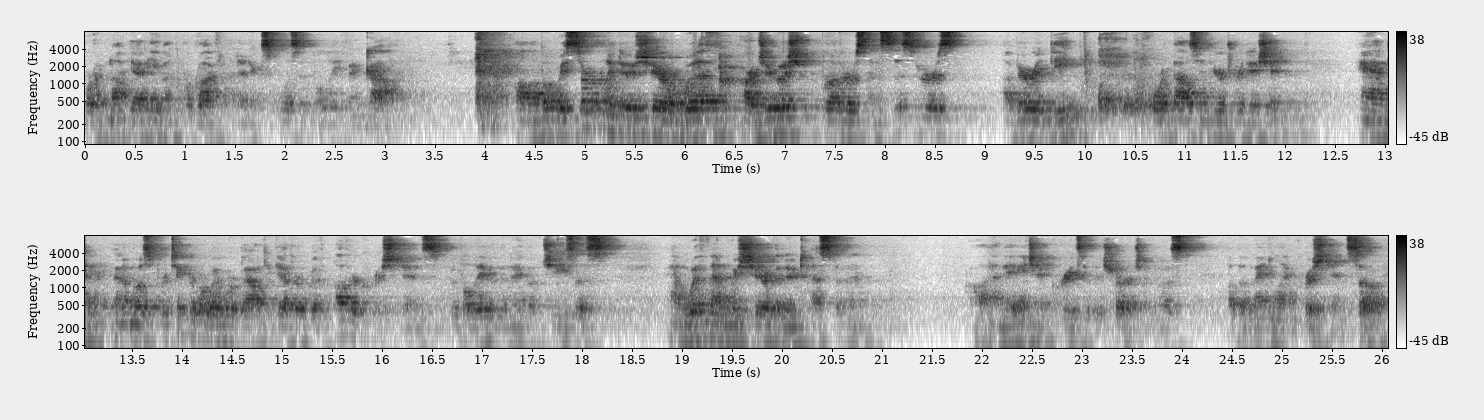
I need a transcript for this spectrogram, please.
or have not yet even arrived at an explicit belief in God. Uh, but we certainly do share with our Jewish brothers and sisters a very deep 4,000 year tradition. And in a most particular way, we're bound together with other Christians who believe in the name of Jesus. And with them, we share the New Testament uh, and the ancient creeds of the church and most of the mainline Christians. So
